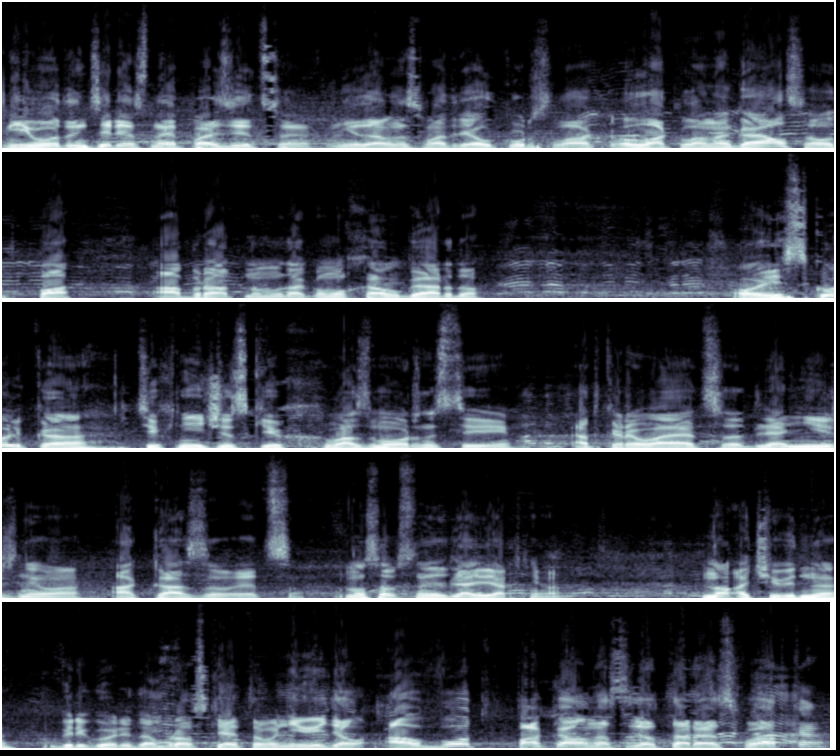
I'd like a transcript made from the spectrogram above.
И вот интересная позиция. Недавно смотрел курс Лак, Лаклана Гайлса вот по обратному такому хавгарду. Ой, сколько технических возможностей открывается для нижнего, оказывается. Ну, собственно, и для верхнего. Но, очевидно, Григорий Домбровский этого не видел. А вот пока у нас идет вторая схватка,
